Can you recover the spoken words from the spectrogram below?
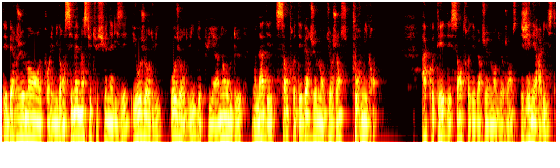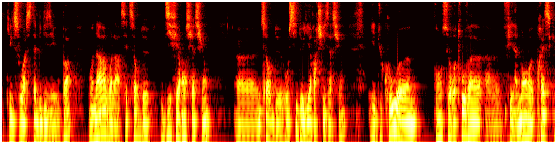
d'hébergement de, de, pour les migrants, c'est même institutionnalisé. Et aujourd'hui, aujourd'hui, depuis un an ou deux, on a des centres d'hébergement d'urgence pour migrants à côté des centres d'hébergement d'urgence généralistes, qu'ils soient stabilisés ou pas. On a voilà cette sorte de différenciation, euh, une sorte de, aussi de hiérarchisation, et du coup, euh, on se retrouve à, finalement presque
